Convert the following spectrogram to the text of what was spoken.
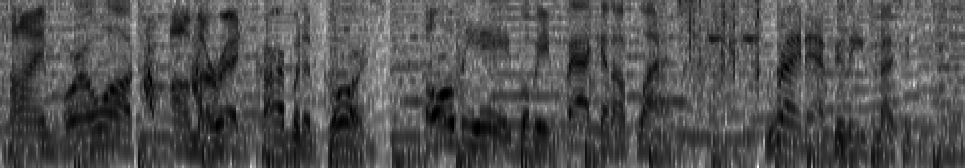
Time for a walk on the red carpet, of course. Oh, behave. We'll be back in a flash. Right after these messages.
